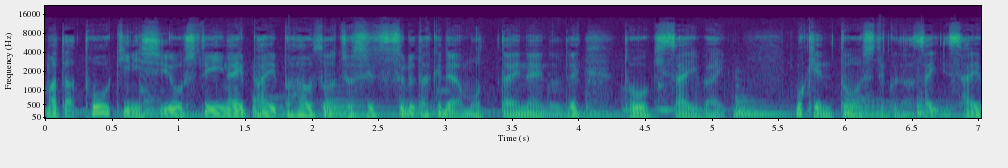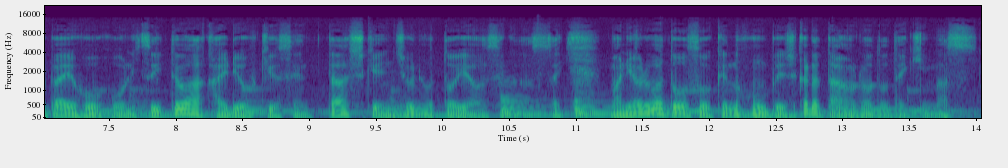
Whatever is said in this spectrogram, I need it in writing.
また陶器に使用していないパイプハウスを除雪するだけではもったいないので陶器栽培も検討してください。栽培方法については改良普及センター試験場にお問い合わせください。マニュアルは同窓研のホームページからダウンロードできます。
